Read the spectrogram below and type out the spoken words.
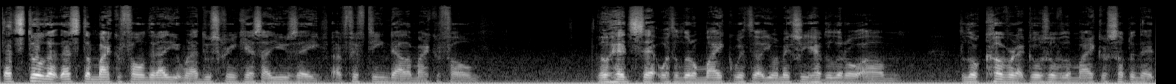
that's still that that's the microphone that I use when I do screencasts. I use a, a fifteen dollar microphone little headset with a little mic with uh, you want to make sure you have the little um, the little cover that goes over the mic or something that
